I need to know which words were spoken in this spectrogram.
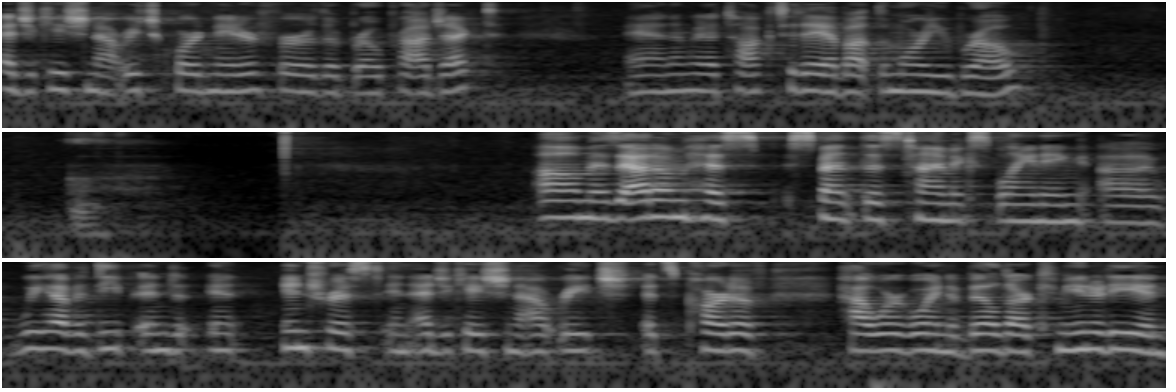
Education Outreach Coordinator for the Bro Project, and I'm going to talk today about the More You Bro. Um, as Adam has spent this time explaining, uh, we have a deep in, in, interest in education outreach. It's part of how we're going to build our community and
